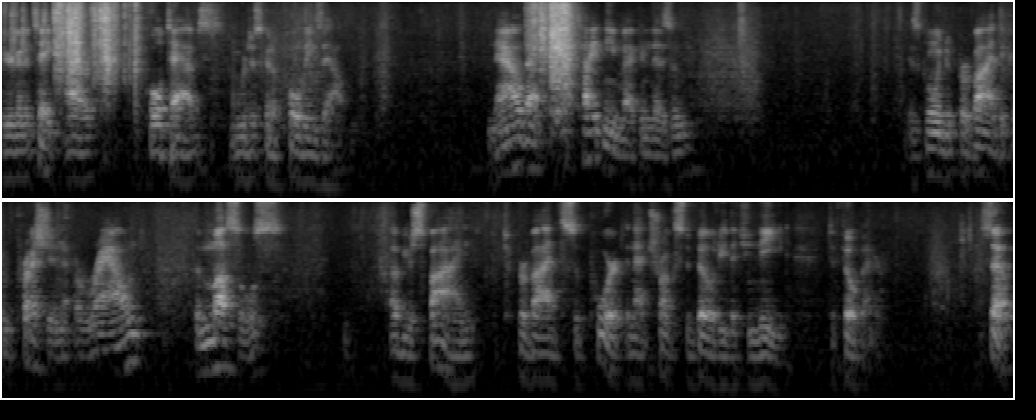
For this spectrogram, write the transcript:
We're going to take our pull tabs and we're just going to pull these out. Now that tightening mechanism is going to provide the compression around the muscles of your spine to provide support and that trunk stability that you need to feel better. So,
